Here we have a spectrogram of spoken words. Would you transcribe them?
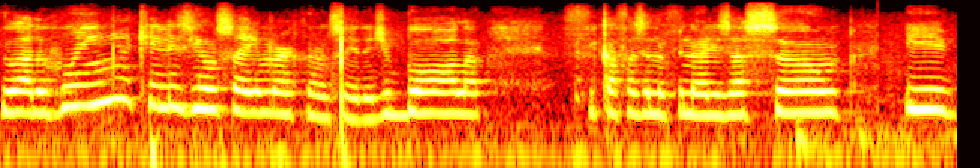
E o lado ruim é que eles iam sair marcando saída de bola, ficar fazendo finalização. E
